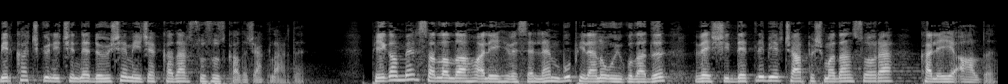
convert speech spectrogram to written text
birkaç gün içinde dövüşemeyecek kadar susuz kalacaklardı. Peygamber sallallahu aleyhi ve sellem bu planı uyguladı ve şiddetli bir çarpışmadan sonra kaleyi aldı.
